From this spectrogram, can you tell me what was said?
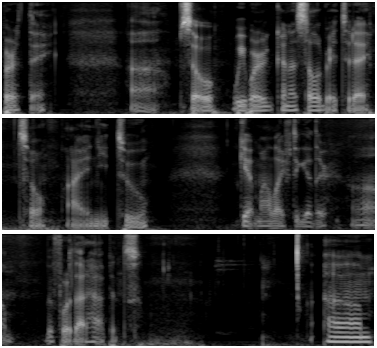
birthday. Uh, so we were gonna celebrate today. So I need to get my life together um, before that happens. Um,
